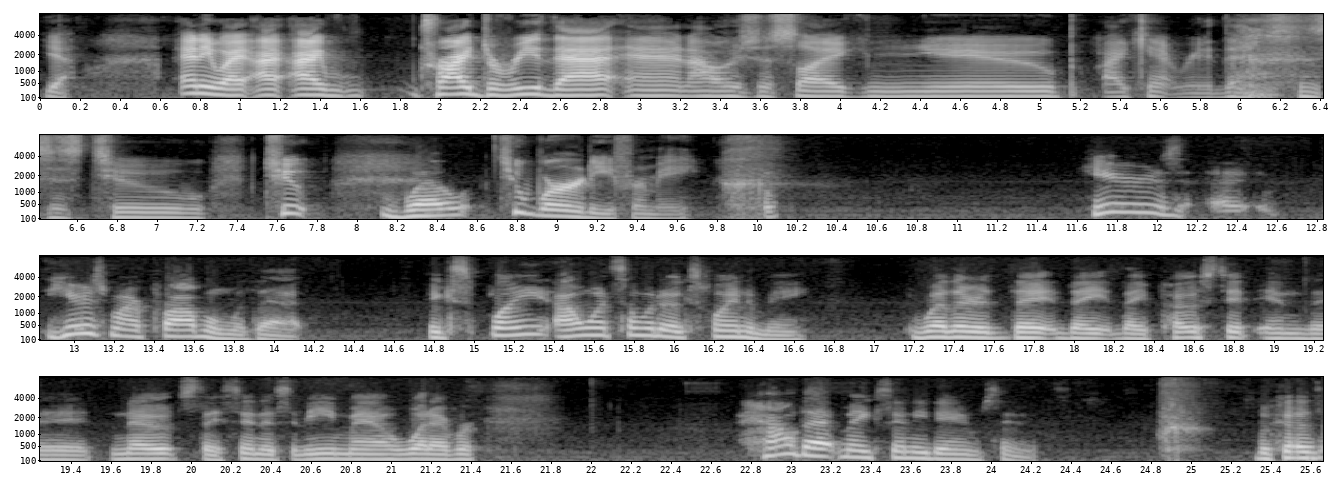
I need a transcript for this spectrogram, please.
Yeah. Anyway, I, I tried to read that and I was just like, nope, I can't read this. This is too too Well, too wordy for me. here's uh, here's my problem with that. Explain. I want someone to explain to me whether they they they post it in the notes, they send us an email, whatever. How that makes any damn sense? Because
